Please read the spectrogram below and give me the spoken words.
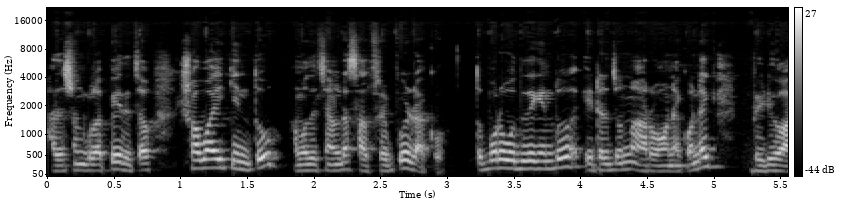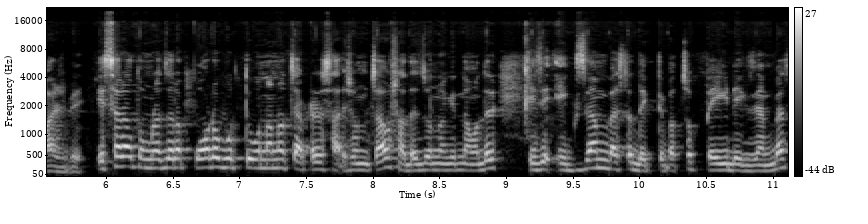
সাজেশনগুলো পেতে চাও, সবাই কিন্তু আমাদের চ্যানেলটা সাবস্ক্রাইব করে রাখো। তো পরবর্তীতে কিন্তু এটার জন্য আরও অনেক অনেক ভিডিও আসবে। এছাড়া তোমরা যারা পরবর্তী অন্যান্য চ্যাপ্টারের সাজেশন চাও, তাদের জন্য কিন্তু আমাদের এই যে এক্সাম ব্যাচটা দেখতে পাচ্ছ পেইড এক্সাম ব্যাচ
